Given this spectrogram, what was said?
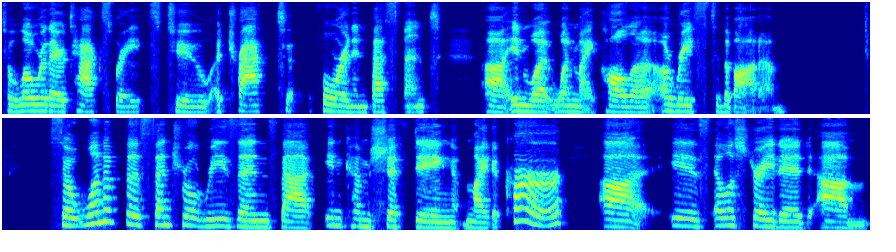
to lower their tax rates to attract foreign investment uh, in what one might call a, a race to the bottom. So one of the central reasons that income shifting might occur uh, is illustrated um,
